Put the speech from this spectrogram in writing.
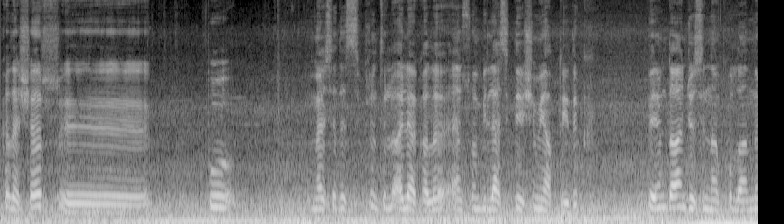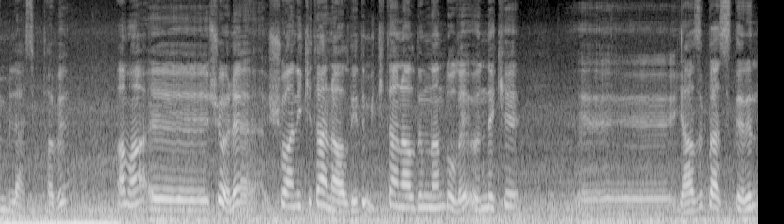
arkadaşlar e, bu Mercedes Sprinter ile alakalı en son bir lastik değişimi yaptıydık. Benim daha öncesinden kullandığım bir lastik tabi. Ama e, şöyle şu an iki tane aldıydım. İki tane aldığımdan dolayı öndeki e, yazlık lastiklerin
